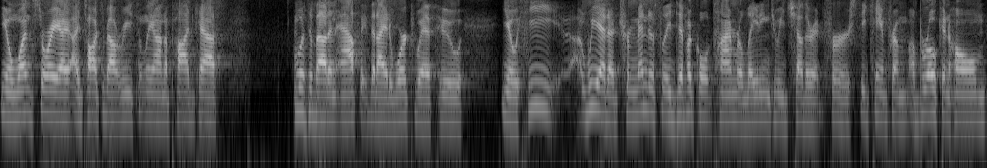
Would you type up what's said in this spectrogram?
You know, one story I, I talked about recently on a podcast was about an athlete that I had worked with who, you know, he, we had a tremendously difficult time relating to each other at first. He came from a broken home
